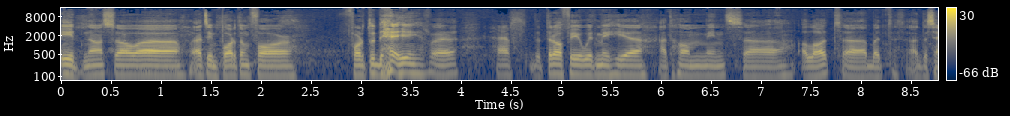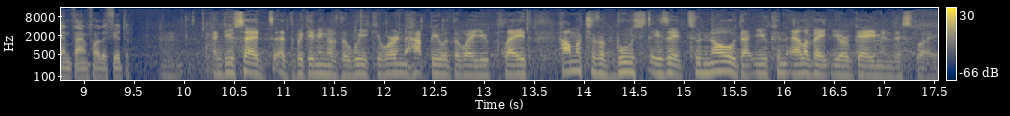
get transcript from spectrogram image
it. No, so uh, that's important for for today. Uh, have the trophy with me here at home means uh, a lot, uh, but at the same time for the future. Mm. And you said at the beginning of the week you weren't happy with the way you played. How much of a boost is it to know that you can elevate your game in this way?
